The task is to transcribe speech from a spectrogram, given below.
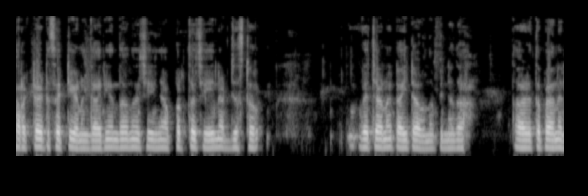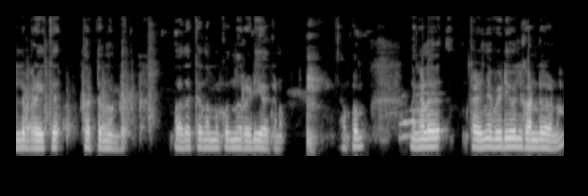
കറക്റ്റായിട്ട് സെറ്റ് ചെയ്യണം. കാര്യം എന്താണെന്ന് വെച്ച് കഴിഞ്ഞാൽ അപ്പുറത്തെ ചെയിൻ അഡ്ജസ്റ്റർ വെച്ചാണ് ടൈറ്റ് ആവുന്നത്. പിന്നെ അതാ താഴത്തെ പാനലിൽ ബ്രേക്ക് തട്ടുന്നുണ്ട്. അപ്പോൾ അതൊക്കെ നമുക്കൊന്ന് റെഡിയാക്കണം അപ്പം നിങ്ങൾ കഴിഞ്ഞ വീഡിയോയിൽ കണ്ടു കാണും.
